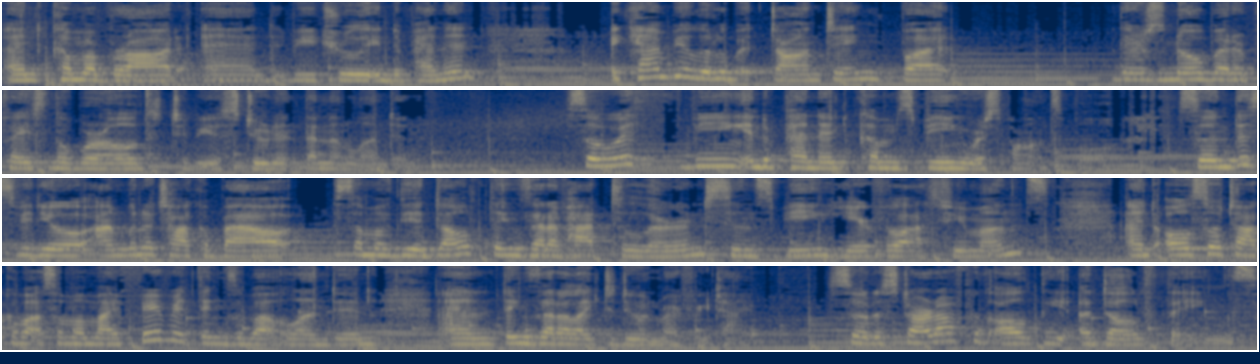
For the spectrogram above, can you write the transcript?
and come abroad and be truly independent. It can be a little bit daunting, but there's no better place in the world to be a student than in London. So, with being independent comes being responsible. So, in this video, I'm going to talk about some of the adult things that I've had to learn since being here for the last few months, and also talk about some of my favorite things about London and things that I like to do in my free time. So, to start off with all the adult things,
